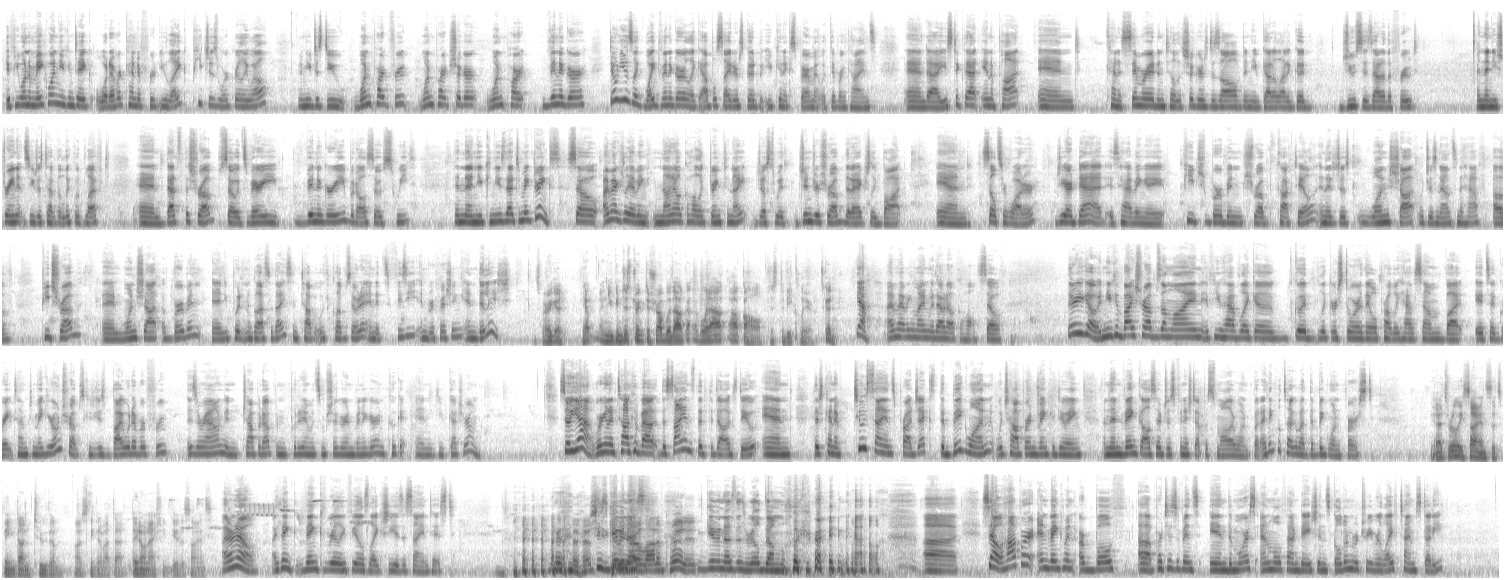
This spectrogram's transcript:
If you want to make one, you can take whatever kind of fruit you like. Peaches work really well. And you just do one part fruit, one part sugar, one part vinegar. Don't use like white vinegar, like apple cider is good, but you can experiment with different kinds. And uh, you stick that in a pot and kind of simmer it until the sugar's dissolved and you've got a lot of good juices out of the fruit. And then you strain it so you just have the liquid left. And that's the shrub. So it's very vinegary, but also sweet and then you can use that to make drinks. So I'm actually having non-alcoholic drink tonight, just with ginger shrub that I actually bought and seltzer water. Gr Dad is having a peach bourbon shrub cocktail, and it's just one shot, which is an ounce and a half of peach shrub, and one shot of bourbon, and you put it in a glass with ice and top it with club soda, and it's fizzy and refreshing and delish. It's very good. Yep, and you can just drink the shrub without without alcohol, just to be clear. It's good. Yeah, I'm having mine without alcohol. So there you go. And you can buy shrubs online. If you have like a good liquor store, they will probably have some, but it's a great time to make your own shrubs because you just buy whatever fruit is around and chop it up and put it in with some sugar and vinegar and cook it, and you've got your own. So, yeah, we're going to talk about the science that the dogs do. And there's kind of two science projects the big one, which Hopper and Venk are doing, and then Venk also just finished up a smaller one. But I think we'll talk about the big one first. Yeah, it's really science that's being done to them. I was thinking about that. They don't actually do the science. I don't know. I think Venk really feels like she is a scientist. She's giving, giving us a lot of credit. Giving us this real dumb look right now. Uh, so Hopper and Venkman are both uh, participants in the Morris Animal Foundation's Golden Retriever Lifetime Study.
